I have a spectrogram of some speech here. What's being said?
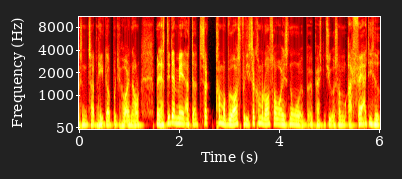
sådan, tager den helt op på de høje navne. Men altså det der med, at så kommer vi også, fordi så kommer du også over i sådan nogle øh, perspektiver som retfærdighed,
